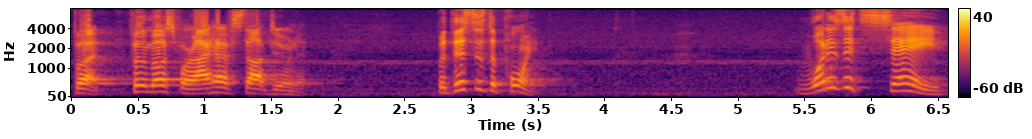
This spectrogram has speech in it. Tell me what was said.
But for the most part, I have stopped doing it. But this is the point. What does it say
